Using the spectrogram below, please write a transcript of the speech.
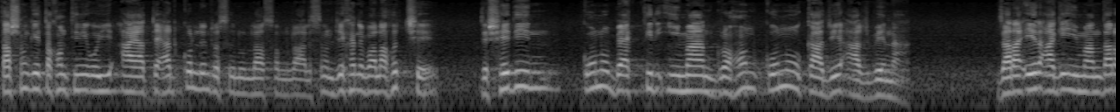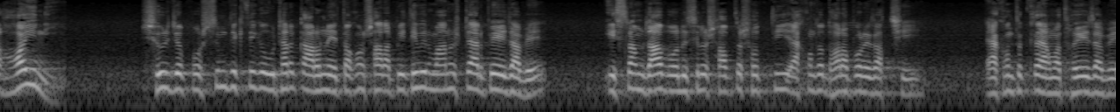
তার সঙ্গে তখন তিনি ওই আয়াতে অ্যাড করলেন রসুল্লাহ সাল্লাহ যেখানে বলা হচ্ছে যে সেদিন কোনো ব্যক্তির ইমান গ্রহণ কোনো কাজে আসবে না। যারা এর আগে ইমানদার হয়নি, সূর্য পশ্চিম দিক থেকে উঠার কারণে তখন সারা পৃথিবীর মানুষটা আর পেয়ে যাবে। ইসলাম যা বলেছিল সব তো সত্যি, এখন তো ধরা পড়ে যাচ্ছি। এখন তো কেয়ামত হয়ে যাবে,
